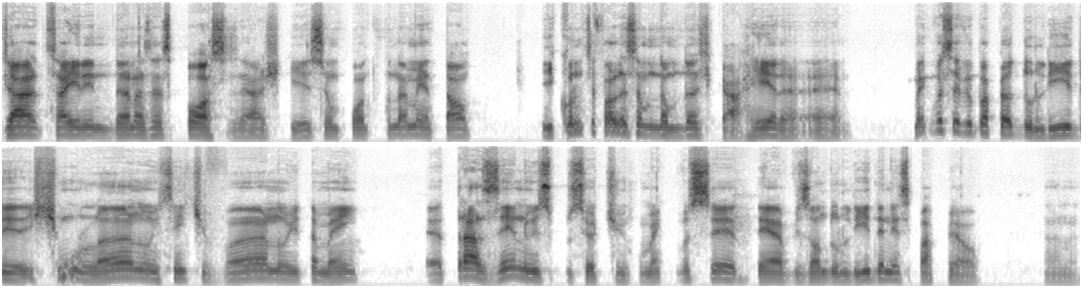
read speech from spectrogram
já saírem dando as respostas, né, acho que esse é um ponto fundamental. E quando você fala dessa da mudança de carreira, eh, como é que você vê o papel do líder estimulando, incentivando e também, eh, trazendo isso para o seu time? Como é que você tem a visão do líder nesse papel, Ana?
